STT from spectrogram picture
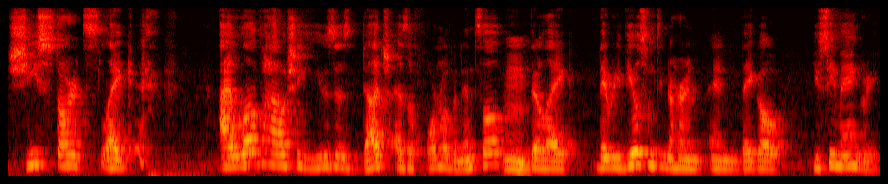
she starts like. I love how she uses Dutch as a form of an insult. Mm. They're like, they reveal something to her and, and they go, You seem angry.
